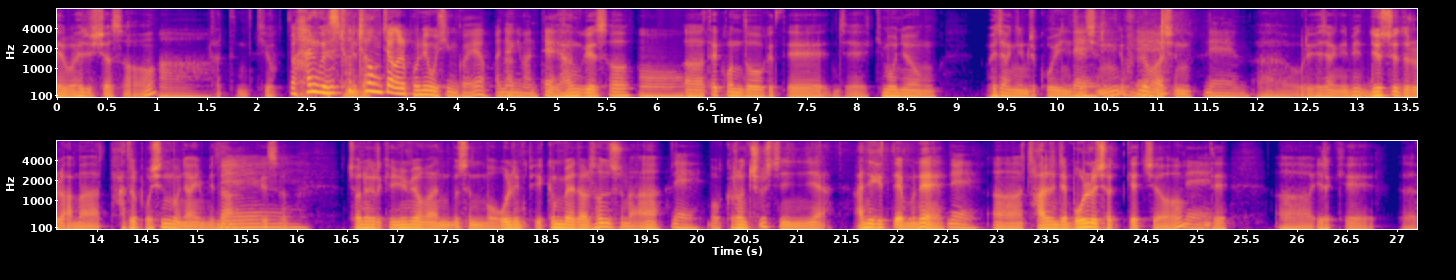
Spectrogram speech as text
대우해 주셔서 아. 같은 기억. 또 한국에서 있습니다. 초청장을 보내오신 거예요, 관장님한테. 네, 한국에서 어, 아, 태권도 그때 이제 김원영 회장님 이제 고인이 네, 되신 네. 훌륭하신 네. 아, 우리 회장님이 뉴스들을 아마 다들 보신 모양입니다. 네. 그래서 저는 그렇게 유명한 무슨 뭐 올림픽 금메달 선수나 네, 뭐 그런 출신이 아니기 때문에 네, 어, 잘 이제 모르셨겠죠. 네. 근데 어, 이렇게 어,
